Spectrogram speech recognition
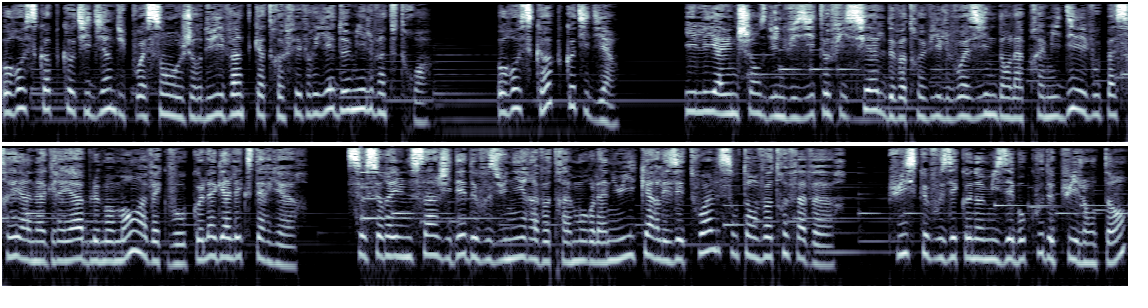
Horoscope quotidien du poisson aujourd'hui 24 février 2023. Horoscope quotidien. Il y a une chance d'une visite officielle de votre ville voisine dans l'après-midi et vous passerez un agréable moment avec vos collègues à l'extérieur. Ce serait une sage idée de vous unir à votre amour la nuit car les étoiles sont en votre faveur. Puisque vous économisez beaucoup depuis longtemps,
